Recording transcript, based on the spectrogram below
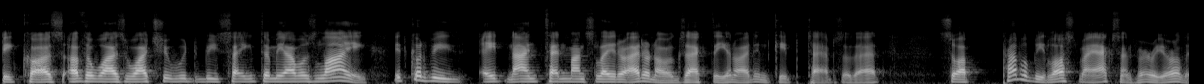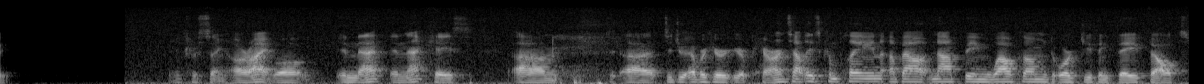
because otherwise what she would be saying to me I was lying. It could be eight, nine, ten months later. I don't know exactly. You know, I didn't keep tabs of that. So I probably lost my accent very early. Interesting. All right. Well, in that in that case, um, uh, did you ever hear your parents at least complain about not being welcomed, or do you think they felt?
